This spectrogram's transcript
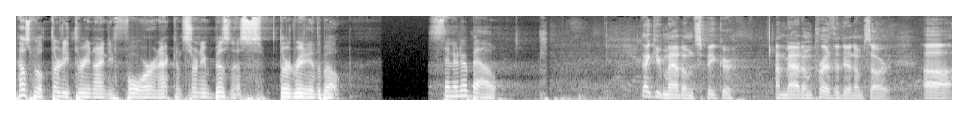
House Bill 3394, an act concerning business. Third reading of the bill. Senator Belt. Thank you, Madam Speaker. Uh, Madam President, I'm sorry. Uh,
